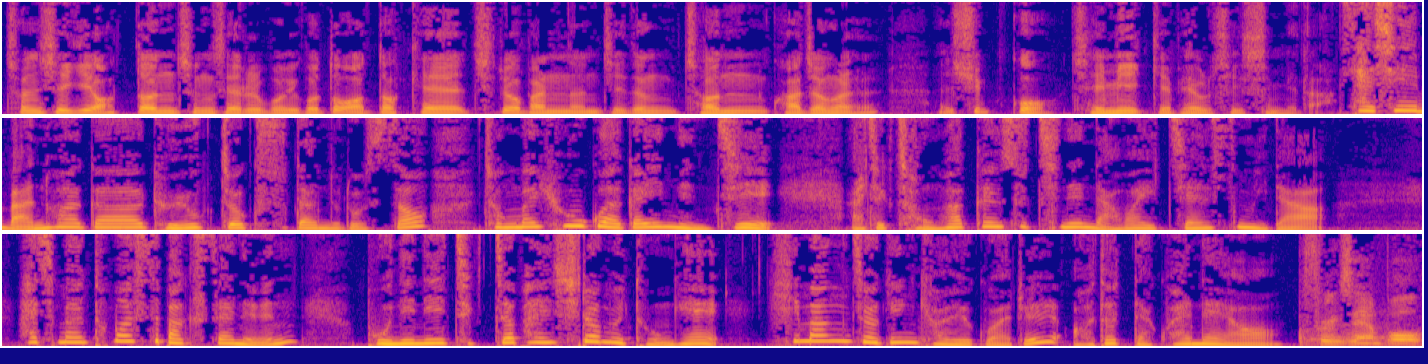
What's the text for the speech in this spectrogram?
천식이 어떤 증세를 보이고 또 어떻게 치료받는지 등 전 과정을 쉽고 재미있게 배울 수 있습니다. 사실 만화가 교육적 수단으로서 정말 효과가 있는지 아직 정확한 수치는 나와 있지 않습니다. 하지만 토마스 박사는 본인이 직접 한 실험을 통해 희망적인 결과를 얻었다고 하네요. For example,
